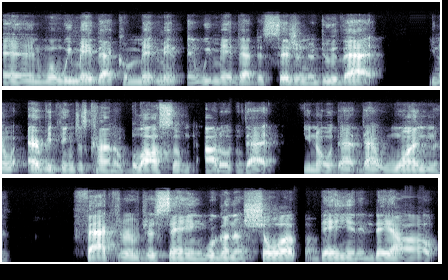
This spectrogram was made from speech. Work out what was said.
And when we made that commitment and we made that decision to do that, you know, everything just kind of blossomed out of that you know that that one factor of just saying we're going to show up day in and day out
